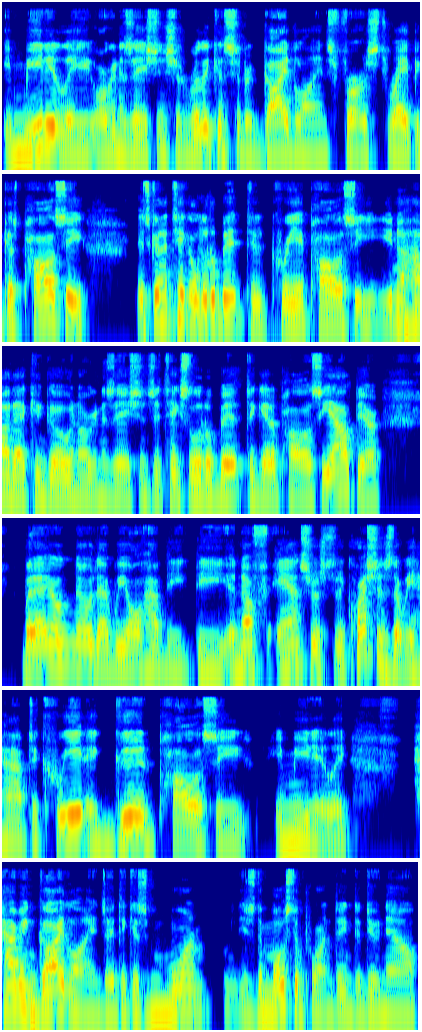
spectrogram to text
immediately organizations should really consider guidelines first, right? Because policy it's going to take a little bit to create policy. You know how that can go in organizations. It takes a little bit to get a policy out there but I don't know that we all have the the enough answers to the questions that we have to create a good policy immediately. Having guidelines, I think, is more is the most important thing to do now.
